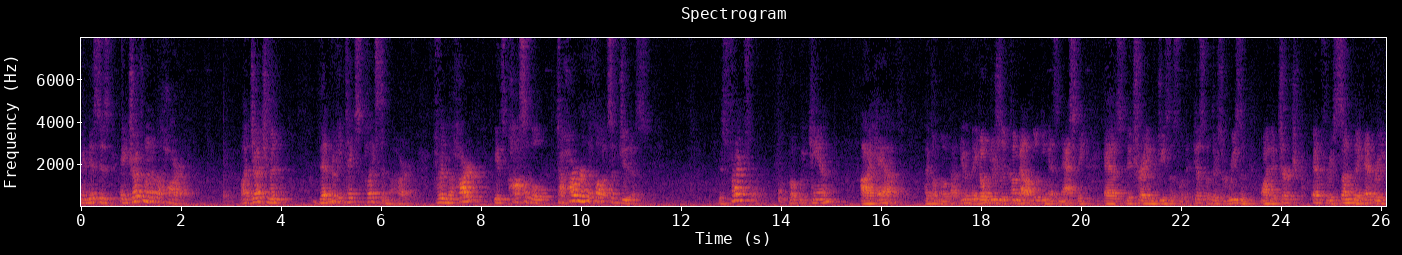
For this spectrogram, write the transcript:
And this is a judgment of the heart a judgment that really takes place in the heart. For in the heart, it's possible to harbor the thoughts of Judas. It's frightful, but we can, I have, I don't know about you. They don't usually come out looking as nasty as betraying Jesus with a kiss, but there's a reason why the church every Sunday, every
